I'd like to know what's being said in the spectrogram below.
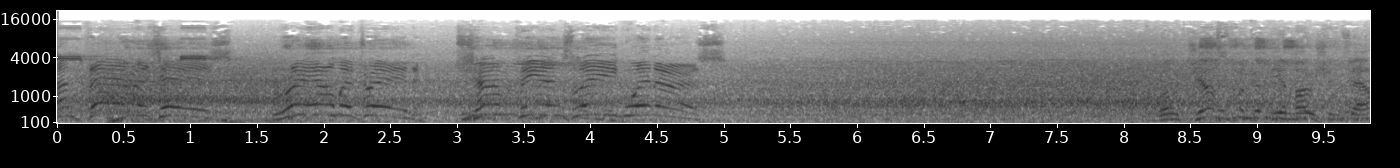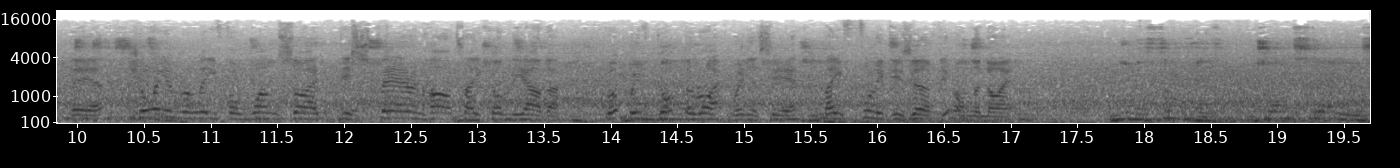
And there it is! Real Madrid, Champions League winners! Well, just look at the emotions out there. Joy and relief on one side, despair and heartache on the other. But we've got the right winners here. They fully deserved it on the night. Number five, John Stones.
